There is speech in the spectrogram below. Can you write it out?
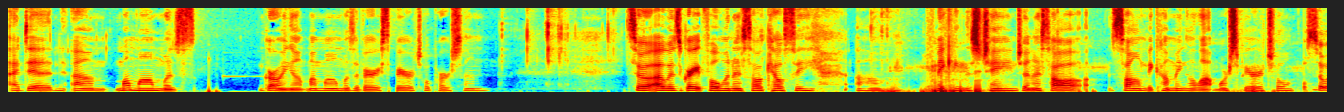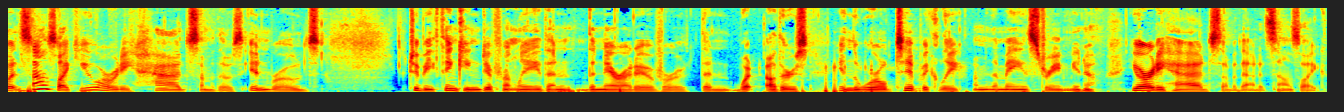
I did. Um, my mom was growing up. My mom was a very spiritual person, So I was grateful when I saw Kelcey um, making this change, and I saw saw him becoming a lot more spiritual. So it sounds like you already had some of those inroads to be thinking differently than the narrative or than what others in the world typically, I mean, the mainstream, you know, you already had some of that, it sounds like.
